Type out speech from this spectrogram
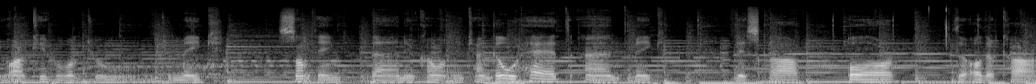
you are capable to to make something then you can, you can go ahead and make this car or the other car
